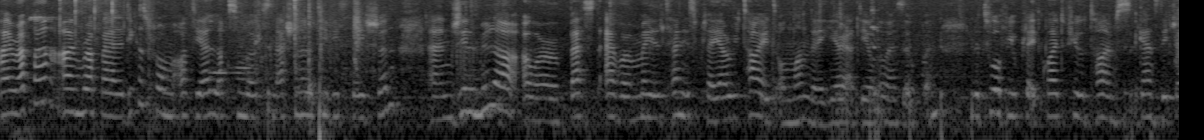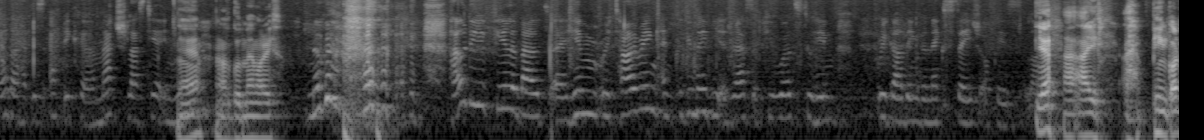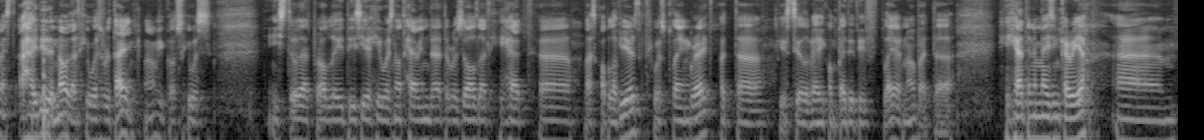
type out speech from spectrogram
Hi Rafa, I'm Rafael Dickes from RTL, Luxembourg's national TV station. And Gilles Muller, our best ever male tennis player, retired on Monday here at the US Open. The two of you played quite a few times against each other, had this epic uh, match last year in Yeah, not good memories. No good. How do you feel about uh, him retiring? And could you maybe address a few words to him regarding the next stage of his life? Yeah, I, I being honest, I didn't know that he was retiring, know, because he was. It's true that probably this year he was not having the, the result that he had uh, last couple of years. That he was playing great, but uh, he's still a very competitive player, no. But uh, he had an amazing career. Um,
